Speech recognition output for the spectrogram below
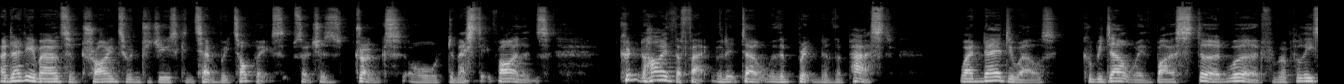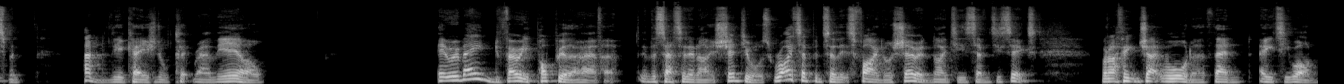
and any amount of trying to introduce contemporary topics, such as drugs or domestic violence, couldn't hide the fact that it dealt with the Britain of the past, where ne'er do wells could be dealt with by a stern word from a policeman and the occasional clip round the earhole. It remained very popular, however, in the Saturday night schedules right up until its final show in 1976, when I think Jack Warner, then 81,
